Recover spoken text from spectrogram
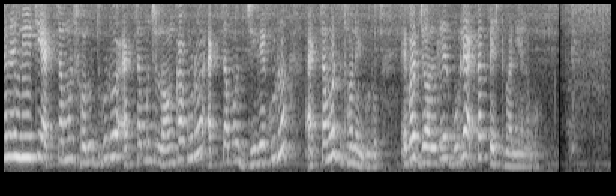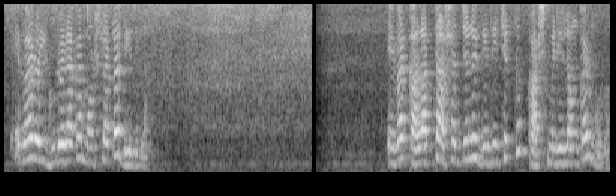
এখানে নিয়েছি এক চামচ হলুদ গুঁড়ো, এক চামচ লঙ্কা গুঁড়ো, এক চামচ জিরে গুঁড়ো, এক চামচ ধনে গুঁড়ো। এবার জল দিয়ে গুলে একটা পেস্ট বানিয়ে নেব। এবার ওই গুলে রাখা মশলাটা দিয়ে দিলাম। এবার কালারটা আসার জন্য দিয়ে দিচ্ছি একটু কাশ্মীরি লঙ্কার গুঁড়ো।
